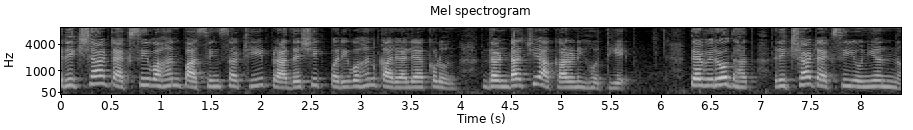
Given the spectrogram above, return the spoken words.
रिक्षा टॅक्सी वाहन पासिंगसाठी प्रादेशिक परिवहन कार्यालयाकडून दंडाची आकारणी होतीये. त्याविरोधात रिक्षा टॅक्सी युनियननं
